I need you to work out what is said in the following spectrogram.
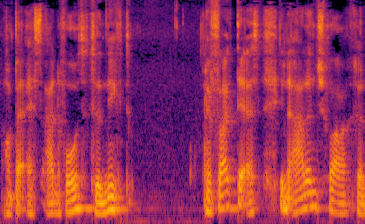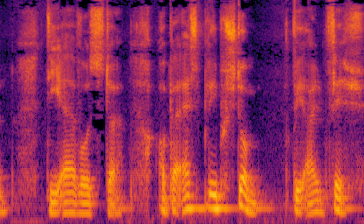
Aber es antwortete nicht. Er fragte es in allen Sprachen, die er wusste, aber es blieb stumm wie ein Fisch.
